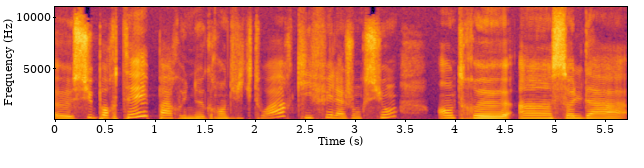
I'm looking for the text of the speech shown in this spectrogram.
euh, supporté par une grande victoire qui fait la jonction entre un soldat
